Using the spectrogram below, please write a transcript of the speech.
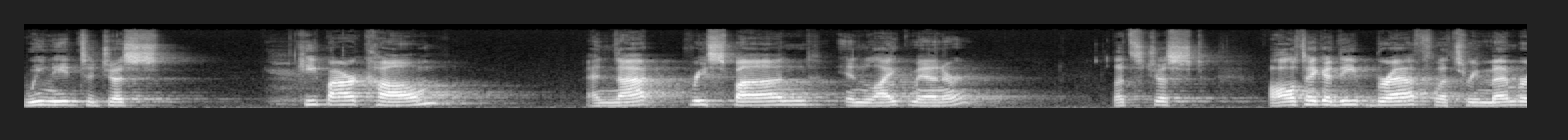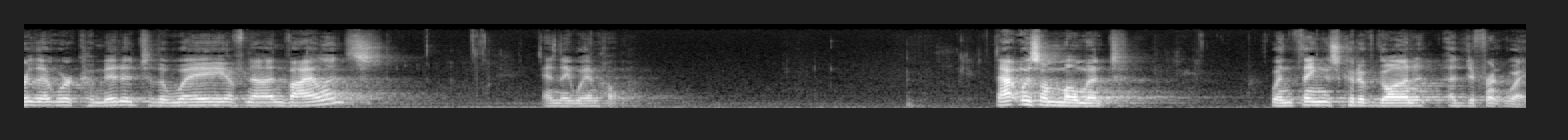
we need to just keep our calm and not respond in like manner. Let's just all take a deep breath. Let's remember that we're committed to the way of nonviolence. And they went home. That was a moment when things could have gone a different way.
